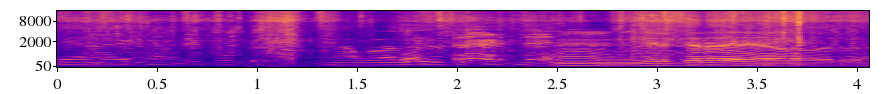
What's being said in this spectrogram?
சரி நான் அவ்வளோதான் விட்டுட்டேன். ம் இருக்கிற எவ்வளோ வருது?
